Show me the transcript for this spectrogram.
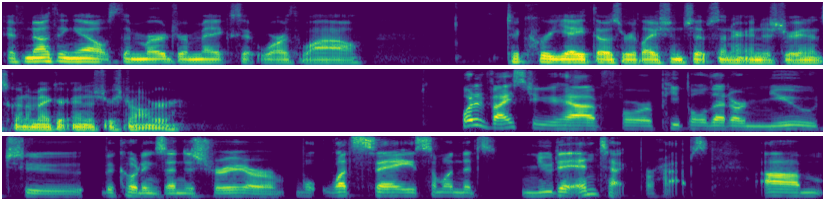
if nothing else, the merger makes it worthwhile to create those relationships in our industry, and it's going to make our industry stronger. What advice do you have for people that are new to the coatings industry, or let's say someone that's new to Intech, perhaps? Um,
